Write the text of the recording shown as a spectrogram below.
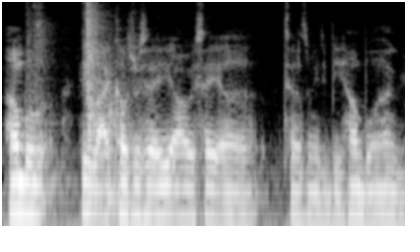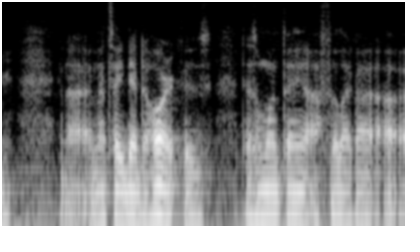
humble. He like Coach said. He always say, uh, tells me to be humble and hungry, and I, and I take that to heart because that's one thing I feel like I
